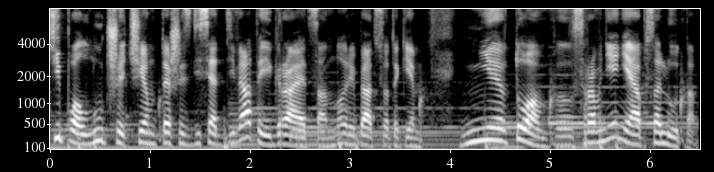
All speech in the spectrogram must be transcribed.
Типа лучше, чем Т-69 играется, но, ребят, все-таки не то э, сравнение абсолютно.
